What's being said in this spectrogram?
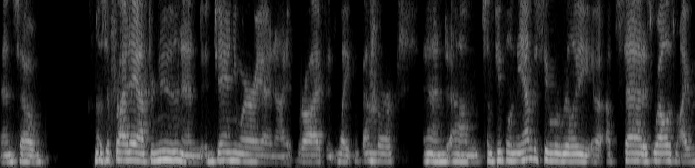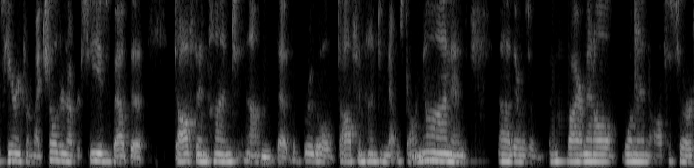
And so it was a Friday afternoon and in January and I arrived in late November and um, some people in the embassy were really uh, upset as well as I was hearing from my children overseas about the dolphin hunt, um, the, the brutal dolphin hunting that was going on. And uh, there was an environmental woman officer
